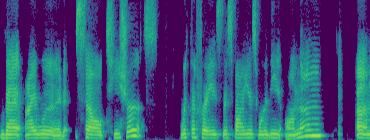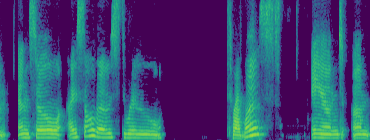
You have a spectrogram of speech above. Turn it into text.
that I would sell t-shirts with the phrase, this body is worthy on them. Um, and so I sell those through Threadless. And um,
